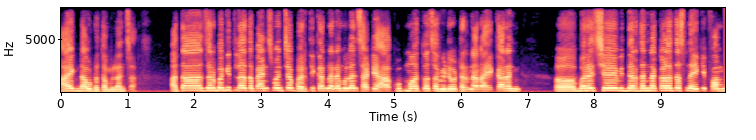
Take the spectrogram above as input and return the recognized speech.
हा एक डाऊट होता मुलांचा. आता जर बघितलं तर बॅट्समनच्या भरती करणाऱ्या मुलांसाठी हा खूप महत्त्वाचा व्हिडिओ ठरणार आहे. कारण बरेचसे विद्यार्थ्यांना कळतच नाही की फॉर्म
